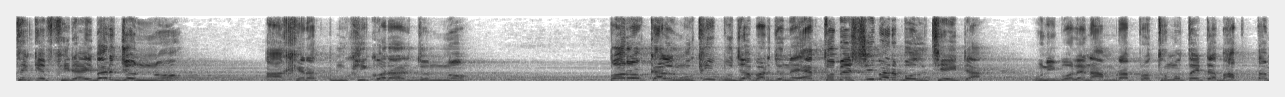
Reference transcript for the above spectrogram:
থেকে ফিরাইবার জন্য আখেরাত মুখী করার জন্য পরকাল মুখী বুঝাবার জন্য এত বেশিবার বলছি এটা উনি বলেন, আমরা প্রথমত এটা ভাবতাম,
